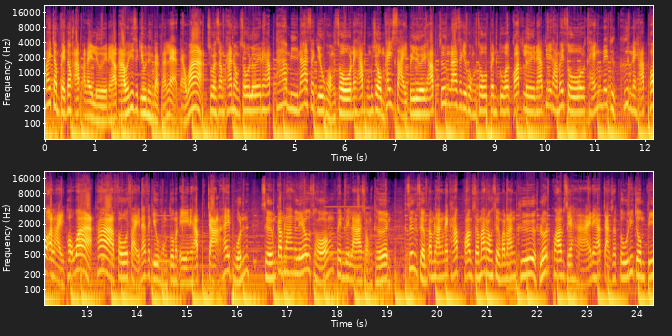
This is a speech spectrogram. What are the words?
ไม่จำเป็นต้องอัพอะไรเลยนะครับไว้ที่สกิลหนึ่งแบบนั้นแหละ แต่ว่าส่วนสำคัญของโซเลยนะครับถ้ามีหน้าสกิลของโซนะครับคุณผู้ชมให้ใส่ไปเลยครับซึ่งหน้าสกิลของโซเป็นตัวก๊อตเลยนะครับที่จะทำให้โซแทงได้ถึกขึ้นนะครับเพราะอะไรเพราะว่าถ้าโซใส่หน้าสกิลของตัวมันเองนะครับจะให้ผลเสริมกำลังเลเวล2เป็นเวลา 2 เทิร์น ซึ่งเสริมกำลังนะครับความสามารถของเสริมกำลังคือ ลดความเสียหายนะครับจากศัตรูที่โจมตี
